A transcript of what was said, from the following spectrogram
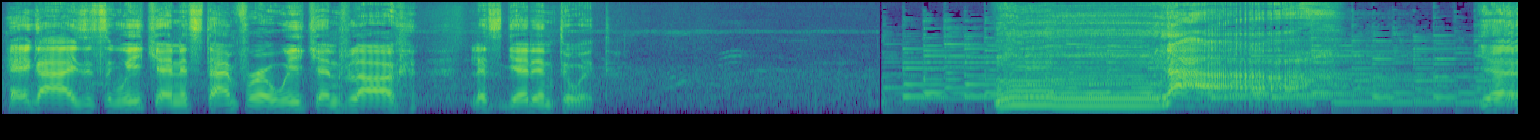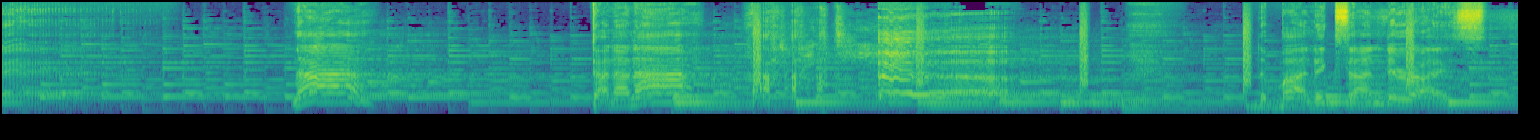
Hey guys, it's the weekend. It's time for a weekend vlog. Let's get into it. Mm, nah. Yeah. Nah. Da na na. the Bonnicks on the rise.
